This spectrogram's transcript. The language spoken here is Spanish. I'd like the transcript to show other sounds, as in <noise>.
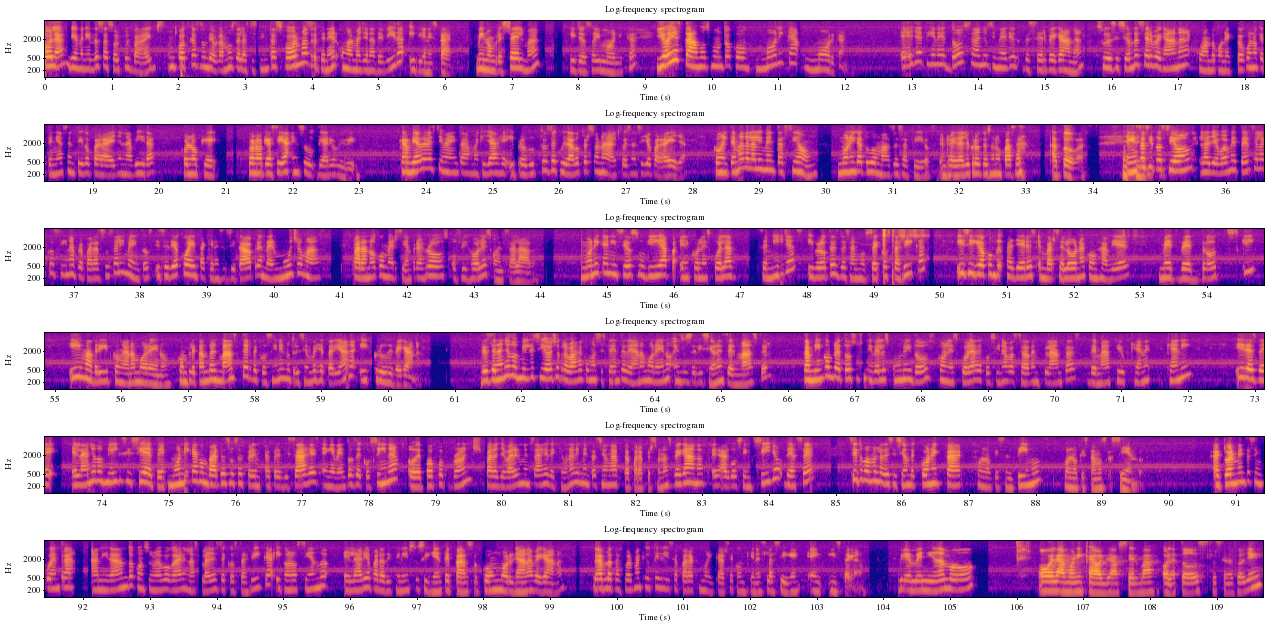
Hola, bienvenidos a Soulful Vibes, un podcast donde hablamos de las distintas formas de tener un alma llena de vida y bienestar. Mi nombre es Selma. Y yo soy Mónica. Y hoy estamos junto con Mónica Morgan. Ella tiene dos años y medio de ser vegana. Su decisión de ser vegana cuando conectó con lo que tenía sentido para ella en la vida, con lo que, con lo que hacía en su diario vivir. Cambiar de vestimenta, maquillaje y productos de cuidado personal fue sencillo para ella con el tema de la alimentación, Mónica tuvo más desafíos. En realidad yo creo que eso no pasa a todas. En esta situación la llevó a meterse a la cocina a preparar sus alimentos y se dio cuenta que necesitaba aprender mucho más para no comer siempre arroz o frijoles o ensalada. Mónica inició su guía con la escuela Semillas y Brotes de San José, Costa Rica, y siguió con talleres en Barcelona con Javier Medvedovsky y Madrid con Ana Moreno, completando el máster de cocina y nutrición vegetariana y cruda y vegana. Desde el año 2018 trabaja como asistente de Ana Moreno en sus ediciones del máster. También completó sus niveles 1 y 2 con la Escuela de Cocina Basada en Plantas de Matthew Kenny. Y desde el año 2017, Mónica comparte sus aprendizajes en eventos de cocina o de pop-up brunch para llevar el mensaje de que una alimentación apta para personas veganas es algo sencillo de hacer si tomamos la decisión de conectar con lo que sentimos, con lo que estamos haciendo. Actualmente se encuentra anidando con su nuevo hogar en las playas de Costa Rica y conociendo el área para definir su siguiente paso con Morgana Vegana, la plataforma que utiliza para comunicarse con quienes la siguen en Instagram. Bienvenida, Mo. Hola, Mónica. Hola, Selma. Hola a todos los que nos oyen.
